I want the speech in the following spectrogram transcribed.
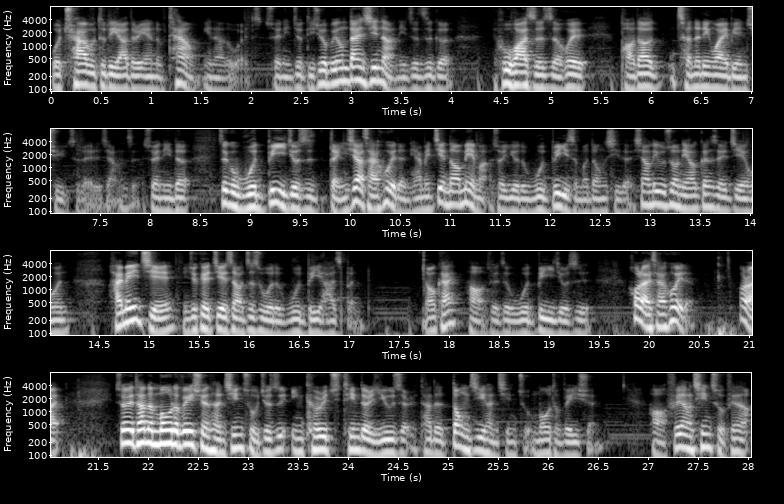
will travel to the other end of town。In other words，所以你就的确不用担心了，你的这个护花使者会。跑到城的另外一边去之类的这样子，所以你的这个 would be 就是等一下才会的，你还没见到面嘛，所以有的 would be 什么东西的，像例如说你要跟谁结婚，还没结，你就可以介绍这是我的 would be husband，OK，好，所以这个 would be 就是后来才会的 All right，所以他的 motivation 很清楚，就是 encourage Tinder user，他的动机很清楚，motivation 好，非常清楚，非常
